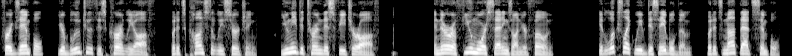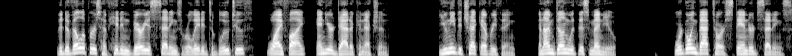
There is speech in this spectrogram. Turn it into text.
For example, your Bluetooth is currently off, but it's constantly searching. You need to turn this feature off. And there are a few more settings on your phone. It looks like we've disabled them, but it's not that simple. The developers have hidden various settings related to Bluetooth, Wi-Fi, and your data connection. You need to check everything. And I'm done with this menu. We're going back to our standard settings.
